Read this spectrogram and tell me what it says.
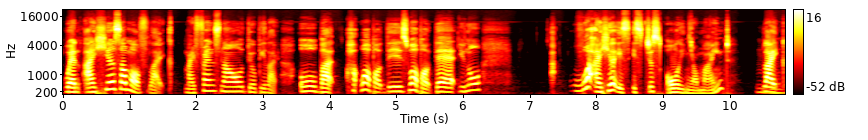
when I hear some of like my friends now, they'll be like, oh, but how, what about this? What about that? You know, I- what I hear is it's just all in your mind. Like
